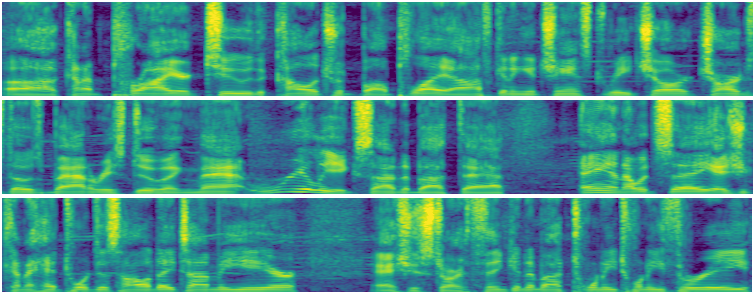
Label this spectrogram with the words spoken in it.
uh, kind of prior to the college football playoff, getting a chance to recharge charge those batteries doing that. Really excited about that. And I would say, as you kind of head towards this holiday time of year, as you start thinking about 2023,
